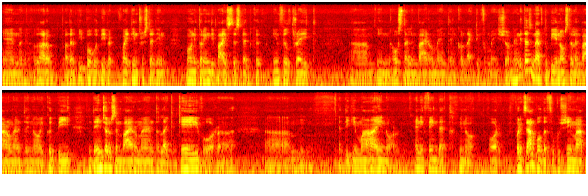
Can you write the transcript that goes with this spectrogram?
and a lot of other people would be quite interested in monitoring devices that could infiltrate um, in hostile environment and collect information. And it doesn't have to be an hostile environment. You know, it could be a dangerous environment like a cave or uh, um, a digging mine or anything that you know. Or for example, the Fukushima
